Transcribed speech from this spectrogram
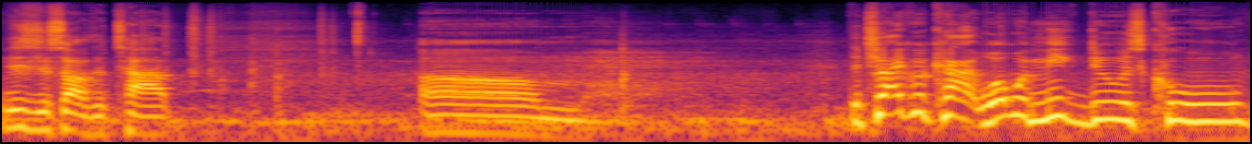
This is just off the top. Um, the track with Kanye, what would Meek do is cool.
